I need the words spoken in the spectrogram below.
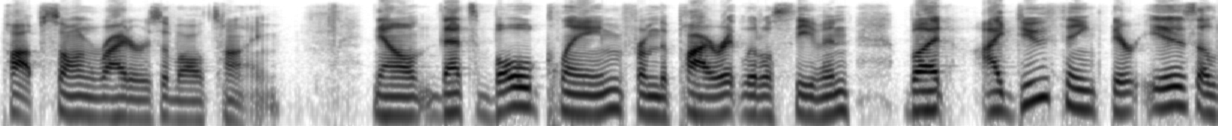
pop songwriters of all time. Now, that's a bold claim from the pirate Little Stephen, but I do think there is a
